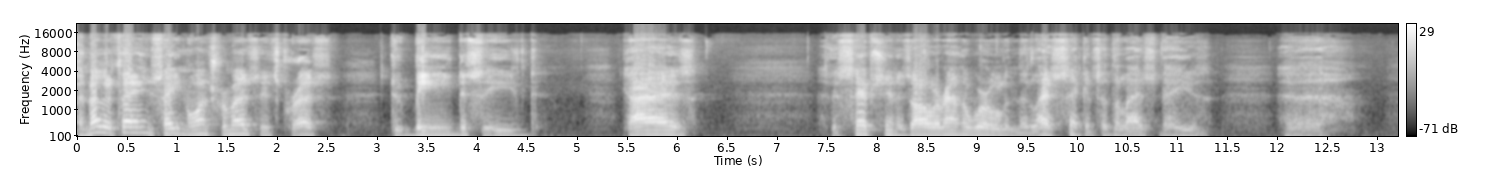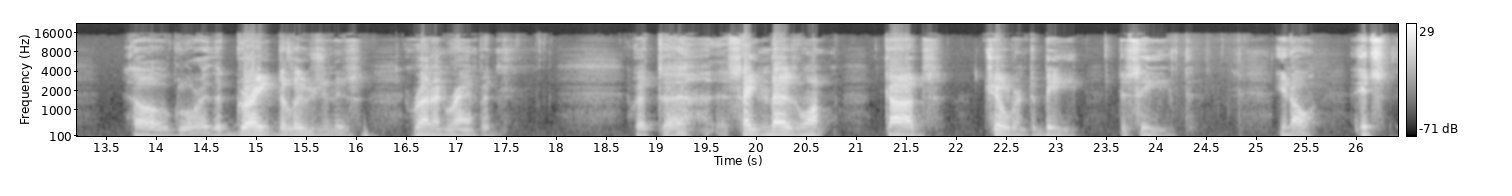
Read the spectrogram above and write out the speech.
Another thing Satan wants from us is for us to be deceived. Guys, deception is all around the world in the last seconds of the last days. Uh, oh, glory. The great delusion is running rampant. But uh, Satan does want God's children to be deceived. You know, it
